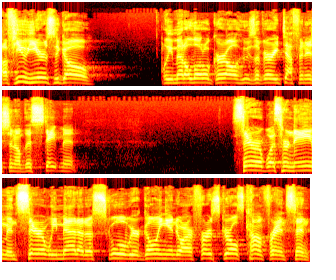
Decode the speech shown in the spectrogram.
A few years ago, we met a little girl who's a very definition of this statement. Sarah was her name, and Sarah, we met at a school. We were going into our first girls' conference, and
